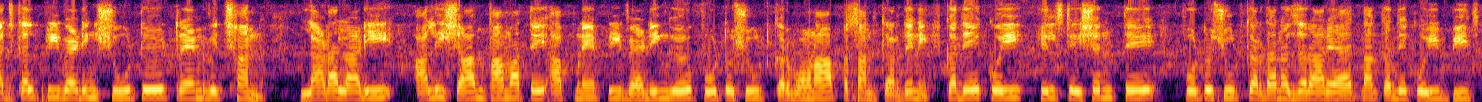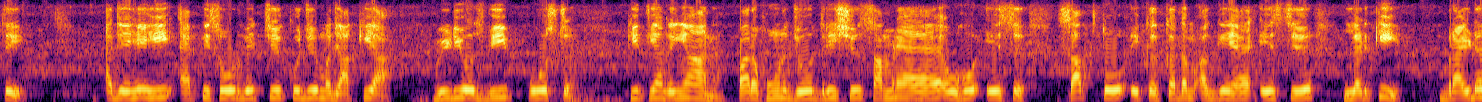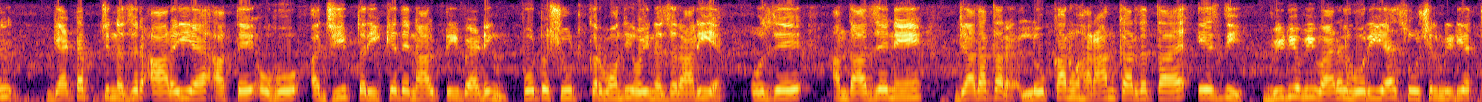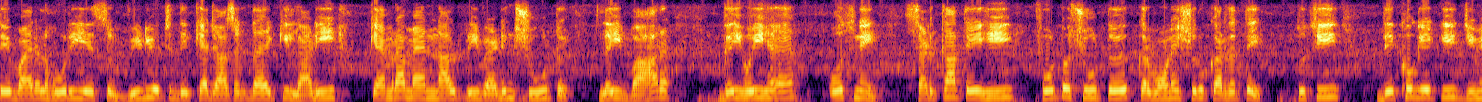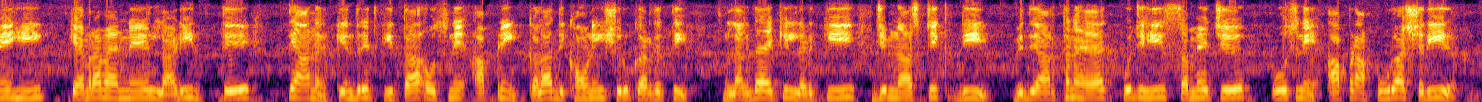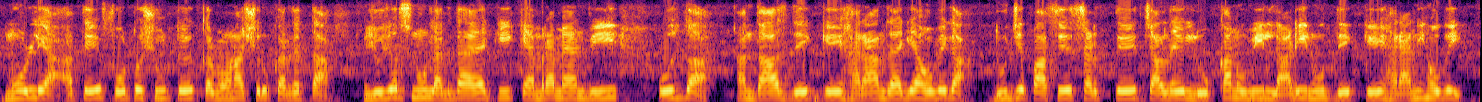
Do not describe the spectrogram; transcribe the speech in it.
ਅੱਜ ਅੱਜਕੱਲ pre wedding shoot trend ਵਿੱਚ ਹਨ। ਲਾੜਾ ਲਾੜੀ ਆਲੀਸ਼ਾਨ ਥਾਵਾਂ ਤੇ ਆਪਣੇ ਪ੍ਰੀ ਵੈਡਿੰਗ ਫੋਟੋ ਸ਼ੂਟ ਕਰਵਾਉਣਾ ਪਸੰਦ ਕਰਦੇ ਨੇ। ਕਦੇ ਕੋਈ ਹਿਲ ਸਟੇਸ਼ਨ ਤੇ ਫੋਟੋ ਸ਼ੂਟ ਕਰਦਾ ਨਜ਼ਰ ਆ ਰਿਹਾ ਹੈ ਤਾਂ ਕਦੇ ਕੋਈ ਬੀਚ ਤੇ। ਅਜਿਹੇ ਹੀ ਐਪੀਸੋਡ ਵਿੱਚ ਕੁਝ ਮਜ਼ਾਕੀਆ ਵੀਡੀਓਜ਼ ਵੀ ਪੋਸਟ ਕੀਤੀਆਂ ਗਈਆਂ ਹਨ। ਪਰ ਹੁਣ ਜੋ ਦ੍ਰਿਸ਼ ਸਾਹਮਣੇ ਆਇਆ ਹੈ, ਉਹ ਇਸ ਸਭ ਤੋਂ ਇੱਕ ਕਦਮ ਅੱਗੇ ਹੈ। ਇਸ 'ਚ ਲੜਕੀ ਬ੍ਰਾਈਡਲ ਗੈਟਅਪ 'ਚ ਨਜ਼ਰ ਆ ਰਹੀ ਹੈ ਅਤੇ ਉਹ ਅਜੀਬ ਤਰੀਕੇ ਦੇ ਨਾਲ ਪ੍ਰੀ ਵੈਡਿੰਗ ਫੋਟੋ ਸ਼ੂਟ ਕਰਵਾਉਂਦੀ ਹੋਈ ਨਜ਼ਰ ਆ ਰਹੀ ਹੈ। ਉਸ ਦੇ ਅੰਦਾਜ਼ੇ ਨੇ ਜ਼ਿਆਦਾਤਰ ਲੋਕਾਂ ਨੂੰ ਹੈਰਾਨ ਕਰ ਦਿੱਤਾ ਹੈ। ਇਸ ਦੀ ਵੀਡੀਓ ਵੀ ਵਾਇਰਲ ਹੋ ਰਹੀ ਹੈ। ਸੋਸ਼ਲ ਮੀਡੀਆ ਤੇ ਵਾਇਰਲ ਹੋ ਰਹੀ ਇਸ ਵੀਡੀਓ 'ਚ ਦੇਖਿਆ ਜਾ ਸਕਦਾ ਹੈ ਕਿ ਲਾੜੀ ਕੈਮਰਾਮੈਨ ਨਾਲ ਪ੍ਰੀ ਵੈਡਿੰਗ ਸ਼ੂਟ ਲਈ ਬਾਹਰ ਗਈ ਹੋਈ ਹੈ। ਉਸ ਨੇ ਸੜਕਾਂ ਤੇ ਹੀ ਫੋਟੋ ਸ਼ੂਟ ਕਰਵਾਉਣੇ ਸ਼ੁਰੂ ਕਰ ਦਿੱਤੇ। ਤੁਸੀਂ ਦੇਖੋਗੇ ਕਿ ਜਿਵੇਂ ਹੀ ਕੈਮਰਾਮੈਨ ਨੇ ਲਾੜੀ ਤੇ ਧਿਆਨ ਕੇਂਦਰਿਤ ਕੀਤਾ, ਉਸਨੇ ਆਪਣੀ ਕਲਾ ਦਿਖਾਉਣੀ ਸ਼ੁਰੂ ਕਰ ਦਿੱਤੀ। ਲੱਗਦਾ ਹੈ ਕਿ ਲੜਕੀ ਜਿਮਨਾਸਟਿਕ ਦੀ ਵਿਦਿਆਰਥਣ ਹੈ। ਕੁਝ ਹੀ ਸਮੇਂ 'ਚ ਉਸਨੇ ਆਪਣਾ ਪੂਰਾ ਸਰੀਰ ਮੋੜ ਲਿਆ ਅਤੇ ਫੋਟੋ ਸ਼ੂਟ ਕਰਵਾਉਣਾ ਸ਼ੁਰੂ ਕਰ ਦਿੱਤਾ। ਯੂਜ਼ਰਸ ਨੂੰ ਲੱਗਦਾ ਹੈ ਕਿ ਕੈਮਰਾਮੈਨ ਵੀ ਉਸ ਦਾ ਅੰਦਾਜ਼ ਦੇਖ ਕੇ ਹੈਰਾਨ ਰਹਿ ਗਿਆ ਹੋਵੇਗਾ। ਦੂਜੇ ਪਾਸੇ ਸੜਕ ਤੇ ਚੱਲ ਰਹੇ ਲੋਕਾਂ ਨੂੰ ਵੀ ਲਾੜੀ ਨੂੰ ਦੇਖ ਕੇ ਹੈਰਾਨੀ ਹੋ ਗਈ।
